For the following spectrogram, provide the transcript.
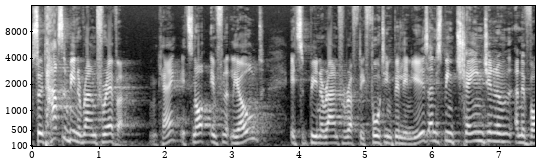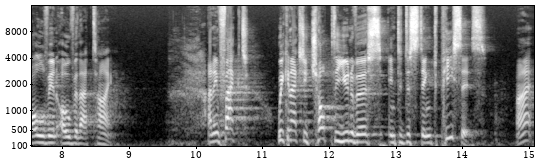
So, it hasn't been around forever. Okay? It's not infinitely old. It's been around for roughly 14 billion years, and it's been changing and evolving over that time. And in fact, we can actually chop the universe into distinct pieces. Right?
